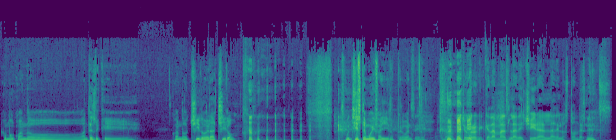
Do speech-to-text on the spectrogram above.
Como cuando, antes de que, cuando Chiro era Chiro. es un chiste muy fallido, pero bueno, Sí. No, yo creo que queda más la de Shira, la de los Thundercats.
